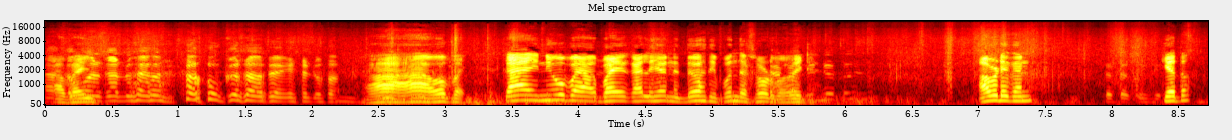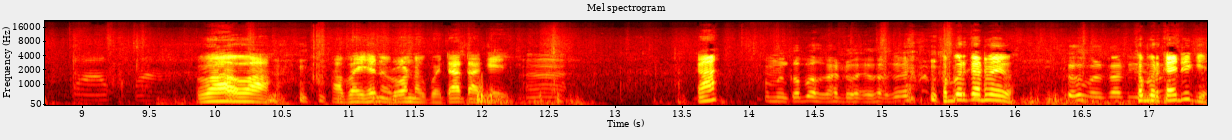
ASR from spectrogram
આ ભાઈ. હા હા હો ભાઈ. કાંઈ નહીં હો ભાઈ આ ભાઈ ખાલી છે ને દસથી પંદર છોડવા ભાઈ આવડે તને? કે તો? વાહ વાહ. આ ભાઈ છે ને રોનકભાઈ ટાટા કે. હા. ખબર કાઢવા આવ્યા ખબર કાઢવા આવ્યા? ખબર કાઢી કે?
